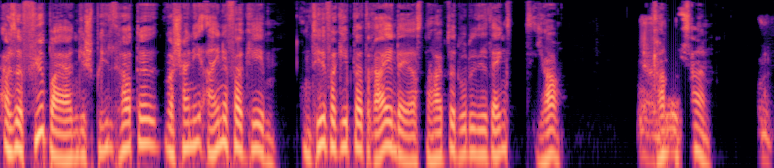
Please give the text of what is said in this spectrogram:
als er für Bayern gespielt hatte, wahrscheinlich eine vergeben. Und hier vergibt er drei in der ersten Halbzeit, wo du dir denkst, ja, ja kann nicht sein. Und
